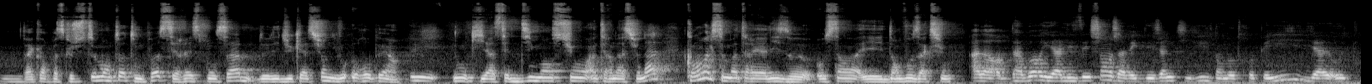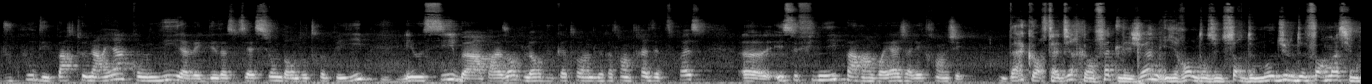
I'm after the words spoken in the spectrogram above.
D'accord, parce que justement, toi, ton poste, c'est responsable de l'éducation au niveau européen. Donc, il y a cette dimension internationale. Comment elle se matérialise euh, au sein et dans vos actions? Alors, d'abord, il y a les échanges avec des jeunes qui vivent dans d'autres pays. Il y a euh, du coup des partenariats qu'on lie avec des associations dans d'autres pays. Mhm. Et aussi, ben, par exemple, lors du 93 Express, euh, il se finit par un voyage à l'étranger. D'accord, c'est-à-dire qu'en fait, les jeunes, ils rentrent dans une sorte de module de formation.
